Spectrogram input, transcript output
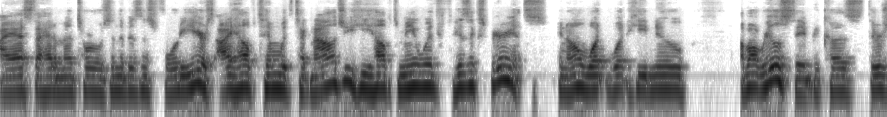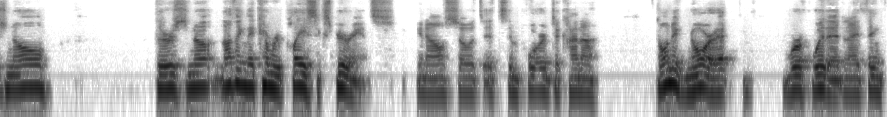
I asked, I had a mentor who was in the business 40 years. I helped him with technology. He helped me with his experience, you know, what, what he knew about real estate because there's no, there's no, nothing that can replace experience, you know? So it's, it's important to kind of don't ignore it, work with it. And I think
